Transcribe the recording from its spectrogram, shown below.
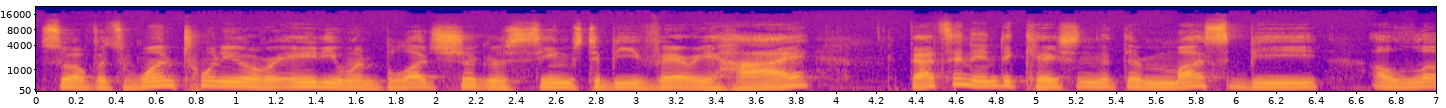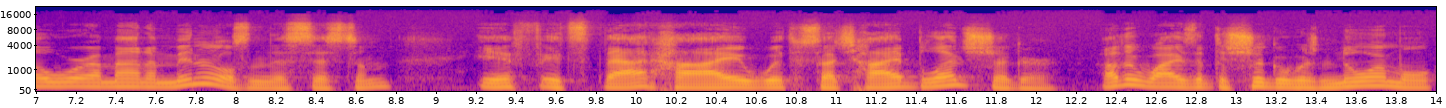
So if it's 120 over 80 when blood sugar seems to be very high, that's an indication that there must be a lower amount of minerals in the system if it's that high with such high blood sugar. Otherwise, if the sugar was normal,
